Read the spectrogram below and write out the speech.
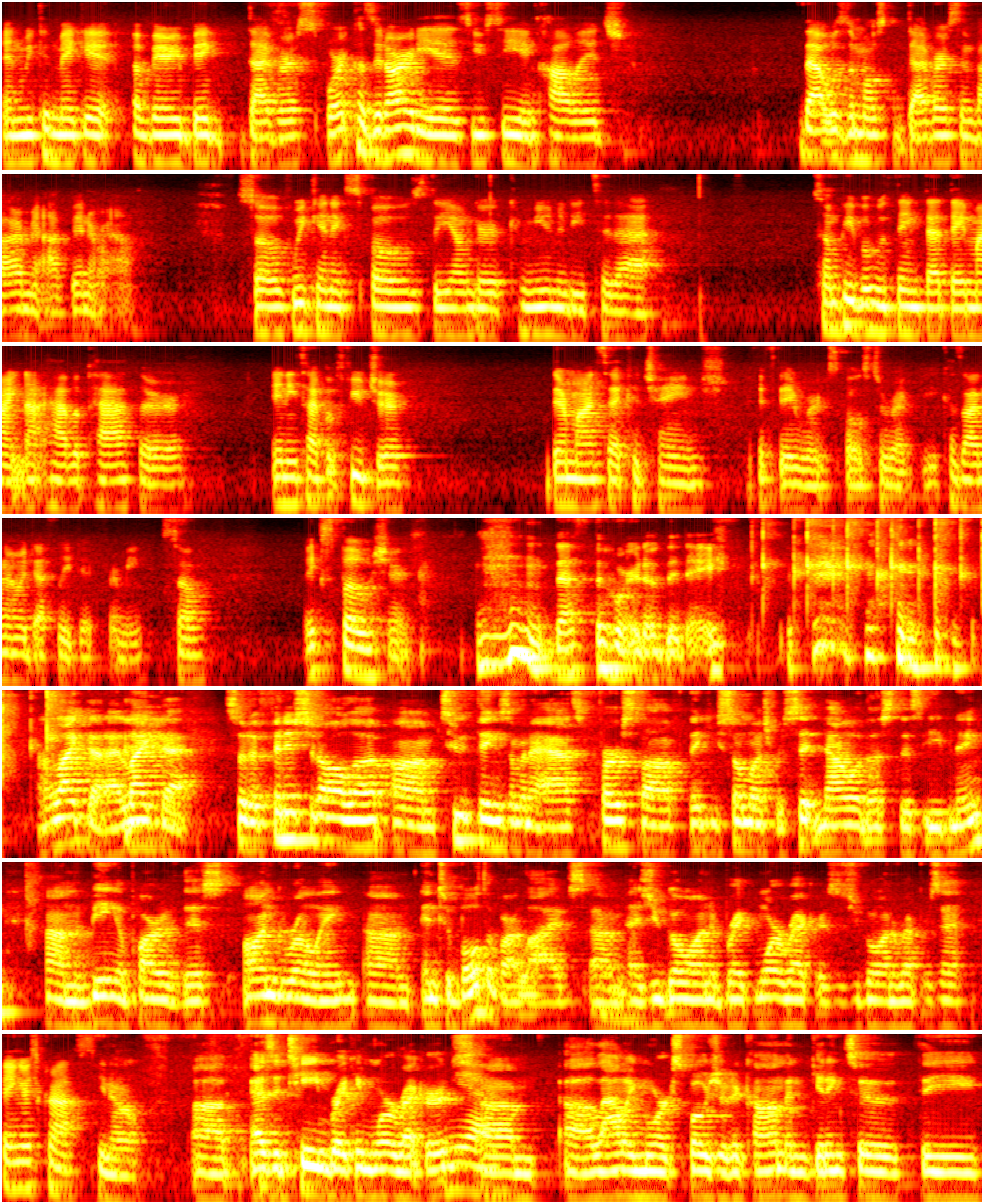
and we could make it a very big, diverse sport because it already is. You see in college, that was the most diverse environment I've been around. So if we can expose the younger community to that, some people who think that they might not have a path or any type of future, their mindset could change if they were exposed to rugby because I know it definitely did for me. So, exposure. That's the word of the day. I like that. I like that. So to finish it all up, um, two things I'm going to ask. First off, thank you so much for sitting down with us this evening um, and being a part of this ongoing um, into both of our lives um, as you go on to break more records, as you go on to represent, Fingers crossed. you know, uh, as a team breaking more records, Yeah. um, uh, allowing more exposure to come and getting to the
